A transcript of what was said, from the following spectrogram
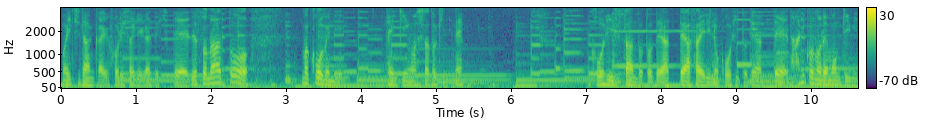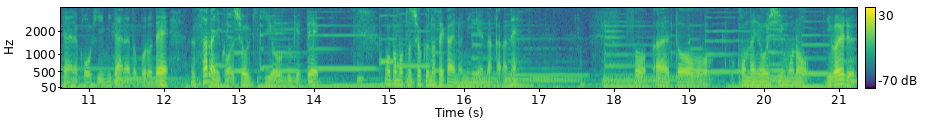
まあ、1段階掘り下げができてでその後、まあ神戸に転勤をした時にねコーヒースタンドと出会って朝入りのコーヒーと出会って何このレモンティーみたいなコーヒーみたいなところでさらにこう衝撃を受けてもともと食の世界の人間だからね。そうえっとこんなに美味しいものをいわゆる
